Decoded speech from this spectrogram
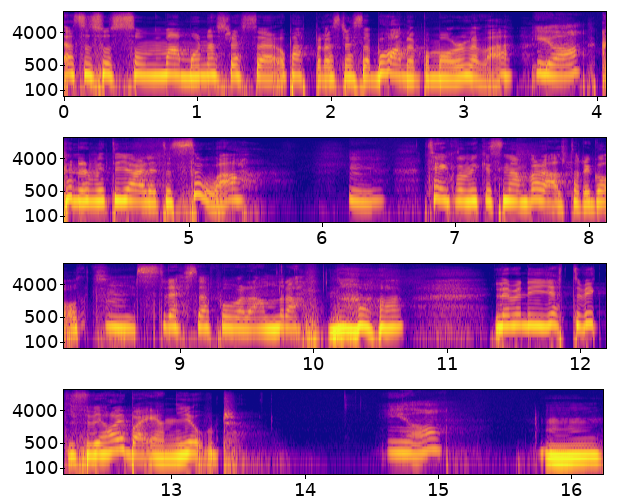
Alltså så som mammorna stressar och papporna stressar barnen på morgonen va? Ja. Kunde de inte göra lite så? Mm. Tänk vad mycket snabbare allt hade gått. Mm, stressa på varandra. Nej men det är jätteviktigt för vi har ju bara en jord. Ja. Mm.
